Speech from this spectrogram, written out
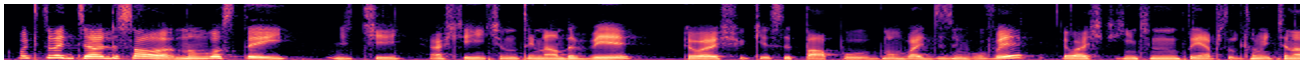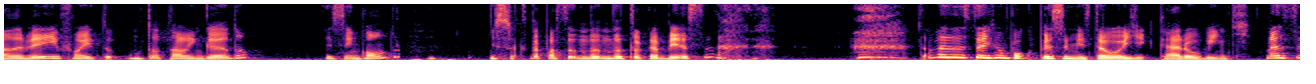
Como é que tu vai dizer, olha só, não gostei de ti, acho que a gente não tem nada a ver, Eu acho que esse papo não vai desenvolver. Eu acho que a gente não tem absolutamente nada a ver e foi um total engano esse encontro. Isso que tá passando dentro da tua cabeça. Talvez eu esteja um pouco pessimista hoje, cara ouvinte. Mas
